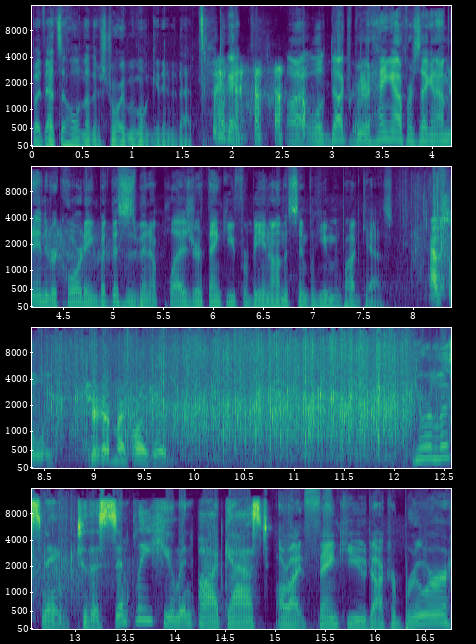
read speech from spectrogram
but that's a whole nother story. We won't get into that. Okay. All right. Well, Dr. Brewer, hang out for a second. I'm going to end the recording, but this has been a pleasure. Thank you for being on the Simple Human podcast. Absolutely. sure, my pleasure. You're listening to the Simply Human podcast. All right. Thank you, Dr. Brewer.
